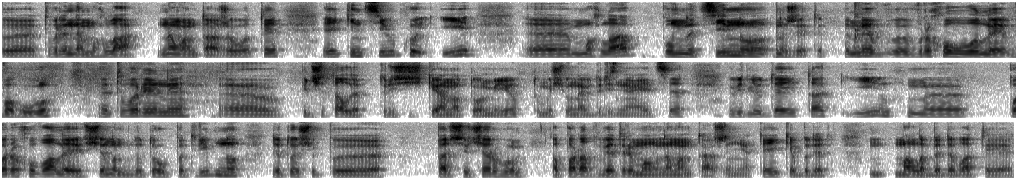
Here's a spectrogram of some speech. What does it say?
е, тварина могла навантажувати е, кінцівку і могла повноцінно жити. Ми враховували вагу тварини, підчитали трішечки анатомію, тому що вона відрізняється від людей, так і порахували, що нам до того потрібно, для того, щоб в першу чергу апарат витримав навантаження, те, яке буде мала би давати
